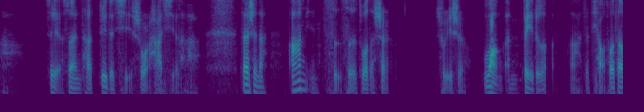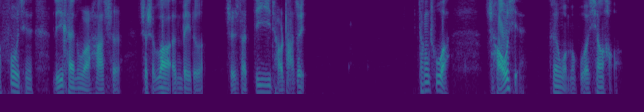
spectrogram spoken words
啊，这也算他对得起舒尔哈齐了啊。但是呢，阿敏此次做的事儿，属于是忘恩背德啊，就挑唆他父亲离开努尔哈赤，这是忘恩背德，这是他第一条大罪。当初啊，朝鲜。跟我们国相好，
